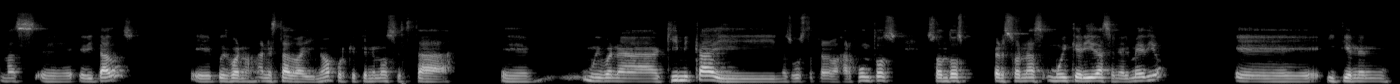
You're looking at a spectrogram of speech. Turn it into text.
más editados, pues bueno, han estado ahí, ¿no? Porque tenemos esta muy buena química y nos gusta trabajar juntos. Son dos personas muy queridas en el medio y tienen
